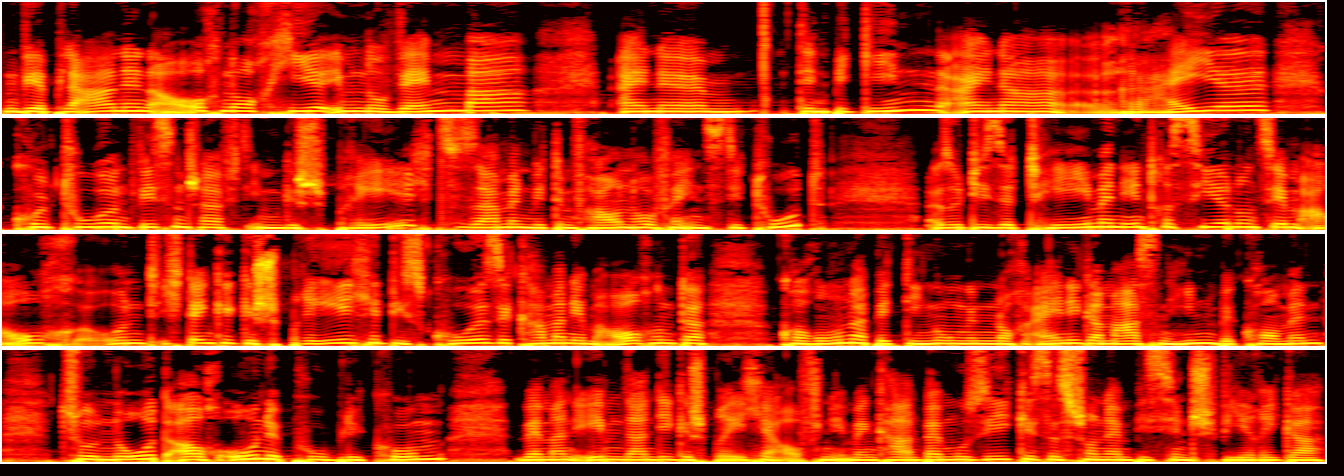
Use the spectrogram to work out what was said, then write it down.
Und wir planen auch noch hier im November eine den Beginn einer Reihe Kultur und Wissenschaft im Gespräch zusammen mit dem Fraunhofer Institut. Also diese Themen interessieren uns eben auch und ich denke, Gespräche, Diskurse kann man eben auch unter Corona-Bedingungen noch einigermaßen hinbekommen, zur Not auch ohne Publikum, wenn man eben dann die Gespräche aufnehmen kann. Bei Musik ist es schon ein bisschen schwieriger.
